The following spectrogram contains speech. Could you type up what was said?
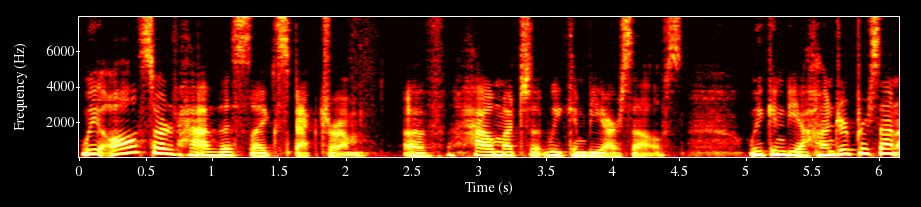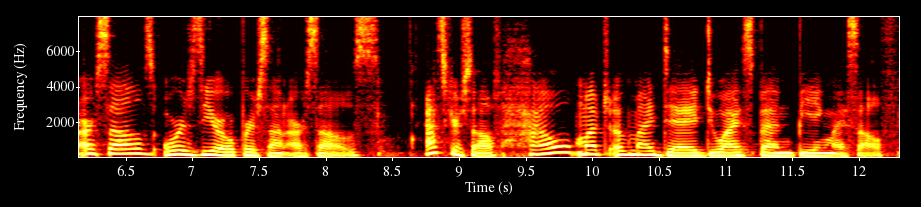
we all sort of have this like spectrum of how much that we can be ourselves. We can be 100% ourselves or 0% ourselves. Ask yourself, how much of my day do I spend being myself?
